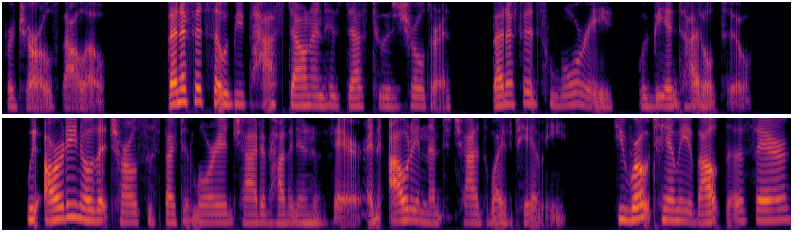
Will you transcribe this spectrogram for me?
for Charles Vallow? Benefits that would be passed down in his death to his children, benefits Lori would be entitled to. We already know that Charles suspected Lori and Chad of having an affair and outing them to Chad's wife, Tammy. He wrote Tammy about the affair,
